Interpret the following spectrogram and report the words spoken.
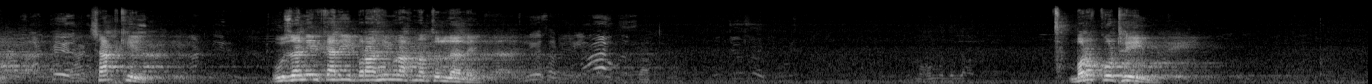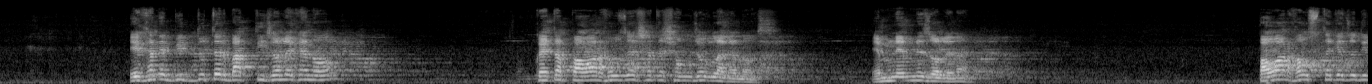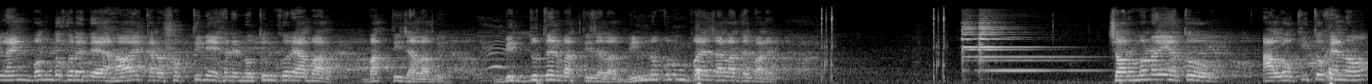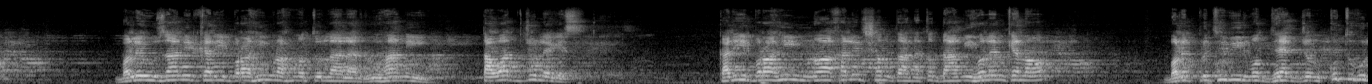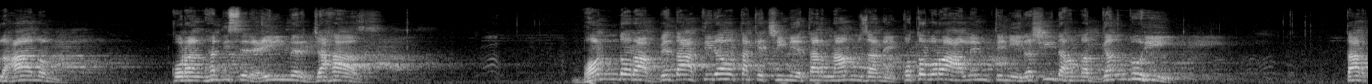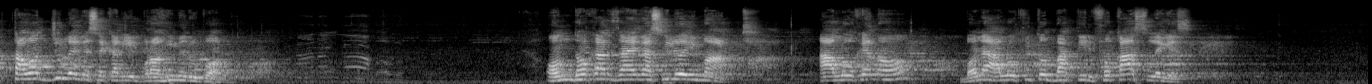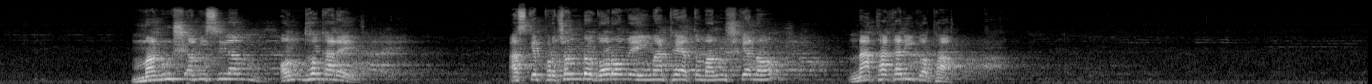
সাতক্ষীর। উজানির কারি ইব্রাহিম রহমতুল্লাহ আলাই বড় কঠিন। এখানে বিদ্যুতের বাতি জ্বলে কেন? কয়েকটা পাওয়ার হাউসের সাথে সংযোগ লাগানো আছে? এমনি এমনি জ্বলে না? পাওয়ার হাউস থেকে যদি লাইন বন্ধ করে দেয়া হয়, কারও শক্তি নিয়ে এখানে নতুন করে আবার বাতি জ্বালাবে। বিদ্যুতের বাতি জ্বালাবে, ভিন্ন কোন উপায়ে জ্বালাতে পারে। চর্মনাই এত। আলোকিত কেন? বলে উজানির কারি ইব্রাহিম রহমতুল্লাহ আলার রুহানি তাওয়াজ্জু লেগেছে। কারি ইব্রাহিম নোয়াখালীর সন্তান, এত দামি হলেন কেন? বলে পৃথিবীর মধ্যে একজন কুতুবুল আলম, কোরআন হাদিসের ইলমের জাহাজ। ভণ্ডরা, বেদাতিরাও তাকে চিনে, তার নাম জানে। কত বড় আলেম তিনি, রশিদ আহমদ গাঙ্গুহি। তার তাওয়াজ্জু লেগেছে কারি ইব্রাহিমের উপর। অন্ধকার জায়গা ছিল এই মাঠ। আলো কেন? বলে আলোকিত বাতির ফোকাস লেগেছে। মানুষ আমি ছিলাম অন্ধকারে। আজকে প্রচণ্ড গরমে এই মাঠে এত মানুষ কেন? না থাকারই কথা।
